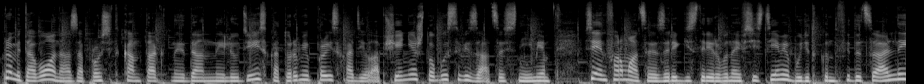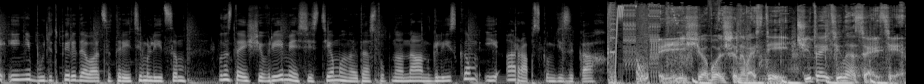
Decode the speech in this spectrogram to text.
Кроме того, она запросит контактные данные людей, с которыми происходило общение, чтобы связаться с ними. Вся информация, зарегистрированная в системе, будет конфиденциальной и не будет передаваться третьим лицам. В настоящее время система доступна на английском и арабском языках. Еще больше новостей читайте на сайте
